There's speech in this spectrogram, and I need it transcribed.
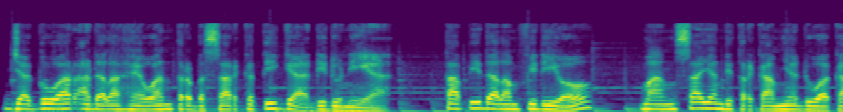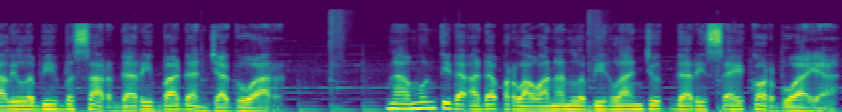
Jaguar adalah hewan terbesar ketiga di dunia. Tapi dalam video, mangsa yang diterkamnya dua kali lebih besar dari badan jaguar. Namun tidak ada perlawanan lebih lanjut dari seekor buaya.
